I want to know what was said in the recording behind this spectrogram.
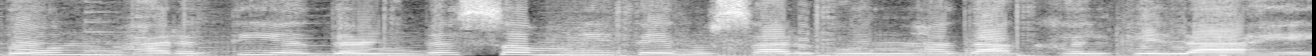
दोन भारतीय दंड संहितेनुसार गुन्हा दाखल केला आहे.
